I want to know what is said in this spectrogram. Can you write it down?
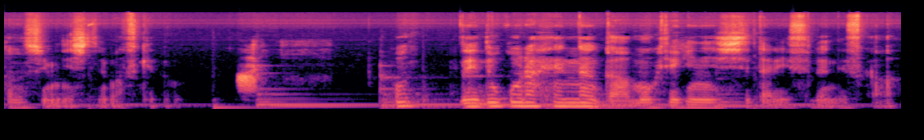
楽しみにしてますけど。はいほで、どこら辺なんか目的にしてたりするんですか？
